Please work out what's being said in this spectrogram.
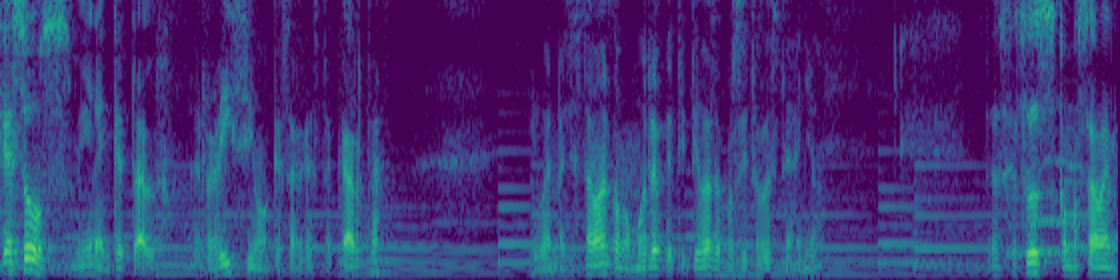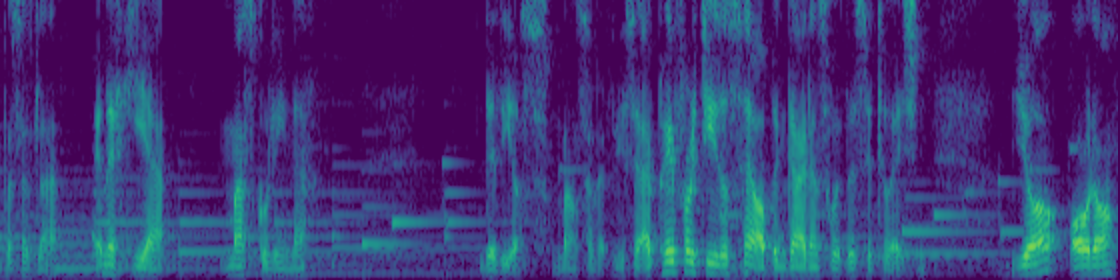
Jesús, miren qué tal. Es rarísimo que salga esta carta. Y bueno, ya estaban como muy repetitivas de por sí todo este año. Entonces Jesús, como saben, pues es la energía masculina de Dios. Vamos a ver, dice, I pray for Jesus' help and guidance with this situation. Yo oro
